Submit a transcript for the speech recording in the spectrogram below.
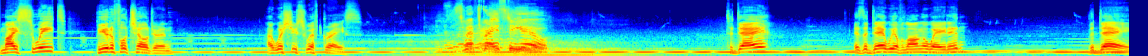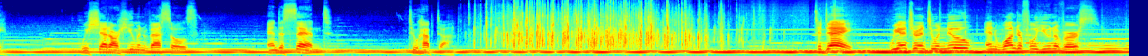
My sweet, beautiful children, I wish you swift grace. Swift grace to you. Today is the day we have long awaited. The day we shed our human vessels and ascend to Hepta. Today, we enter into a new and wonderful universe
